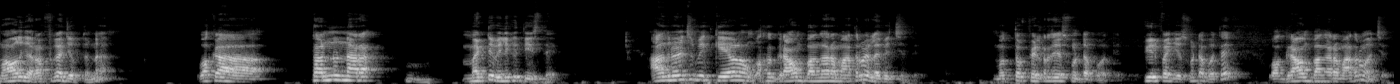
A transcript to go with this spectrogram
మామూలుగా రఫ్గా చెప్తున్నా ఒక టన్నున్నర మట్టి వెలికి తీస్తే అందులో నుంచి మీకు కేవలం ఒక గ్రామం బంగారం మాత్రమే లభించింది. మొత్తం ఫిల్టర్ చేసుకుంటా పోతే ప్యూరిఫై చేసుకుంటా పోతే ఒక గ్రామం బంగారం మాత్రం వచ్చింది.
